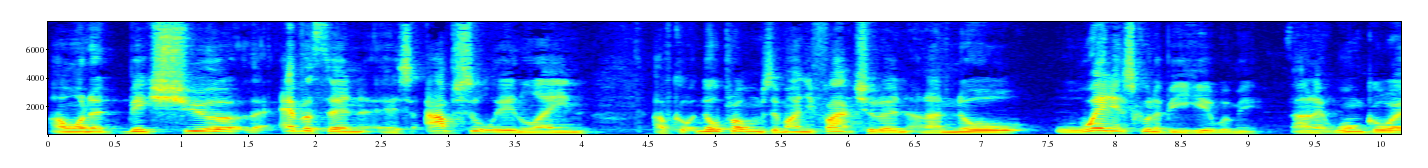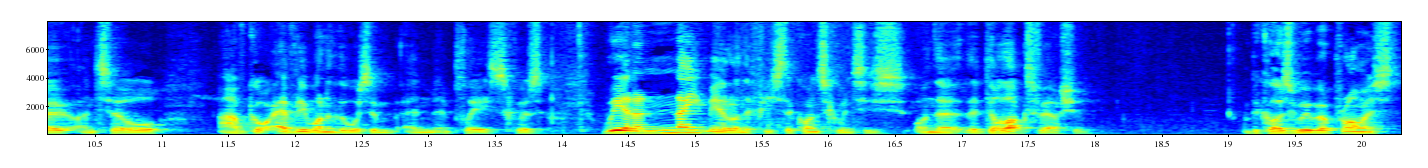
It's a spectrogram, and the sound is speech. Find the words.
I want to make sure that everything is absolutely in line. I've got no problems with manufacturing and I know when it's going to be here with me. And it won't go out until I've got every one of those in, in, in place because we had a nightmare on the Feast of Consequences on the, the deluxe version because we were promised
